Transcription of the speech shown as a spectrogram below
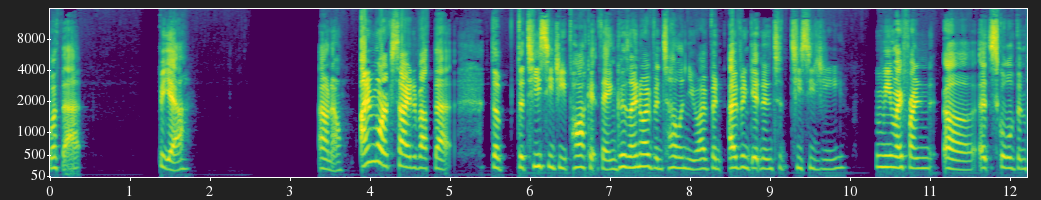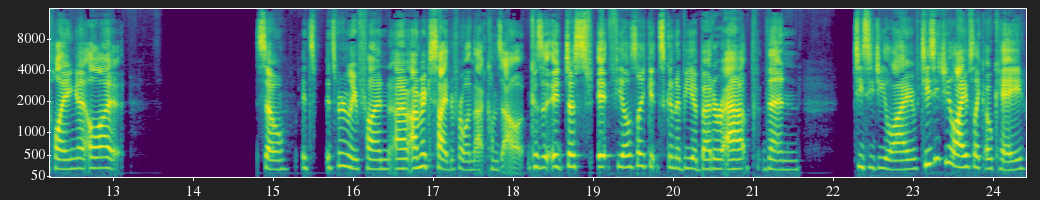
with that. But yeah. I don't know. I'm more excited about that the the TCG Pocket thing because I know I've been telling you I've been I've been getting into TCG. Me and my friend uh at school have been playing it a lot. So it's it's been really fun. I, I'm excited for when that comes out because it just it feels like it's gonna be a better app than TCG Live. TCG Live's like okay,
